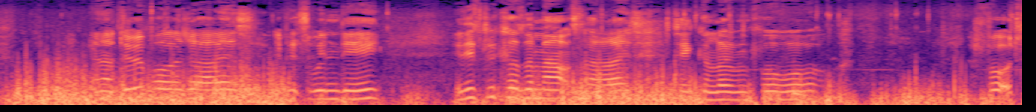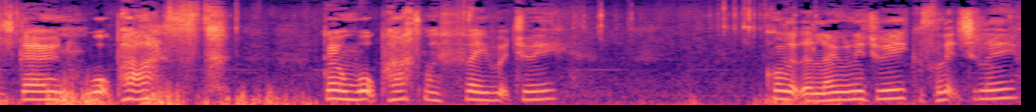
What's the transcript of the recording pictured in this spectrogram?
And I do apologise if it's windy. It is because I'm outside taking a walk I thought I'd just go and walk past, go and walk past my favourite tree. Call it the lonely tree because literally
